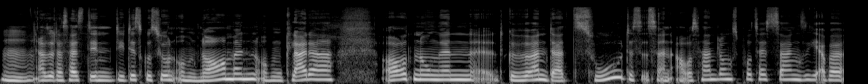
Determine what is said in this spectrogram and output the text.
Hm, also das heißt, den, die Diskussion um Normen, um Kleiderordnungen äh, gehören dazu. Das ist ein Aushandlungsprozess, sagen Sie, aber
